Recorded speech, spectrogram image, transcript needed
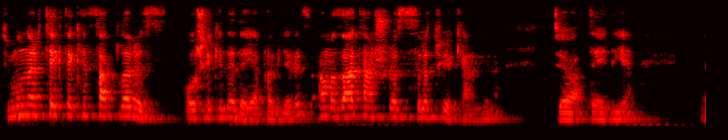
Şimdi bunları tek tek hesaplarız. O şekilde de yapabiliriz. Ama zaten şurası sırıtıyor kendini. Cevap D diye. Ee,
